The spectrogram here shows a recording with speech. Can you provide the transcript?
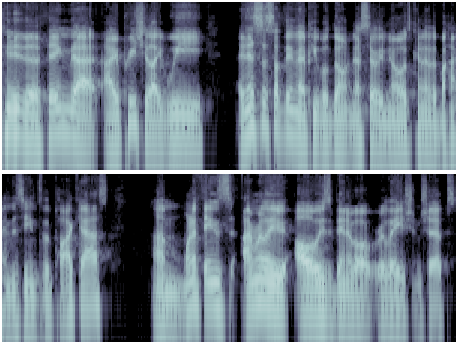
the the thing that I appreciate, like we, and this is something that people don't necessarily know. It's kind of the behind the scenes of the podcast. Um, one of the things I'm really always been about relationships,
